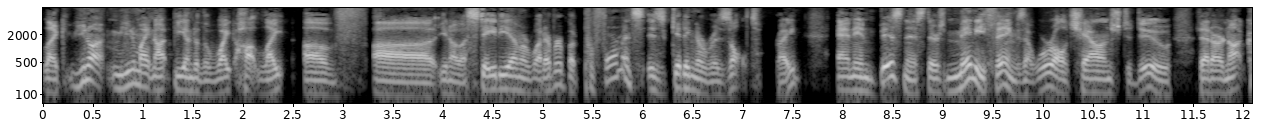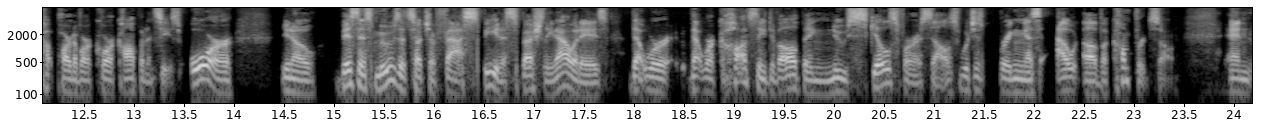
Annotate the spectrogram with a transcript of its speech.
Like you know you might not be under the white hot light of uh, you know a stadium or whatever but performance is getting a result right? And in business there's many things that we're all challenged to do that are not part of our core competencies. Or you know business moves at such a fast speed especially nowadays that we're that we're constantly developing new skills for ourselves which is bringing us out of a comfort zone. And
